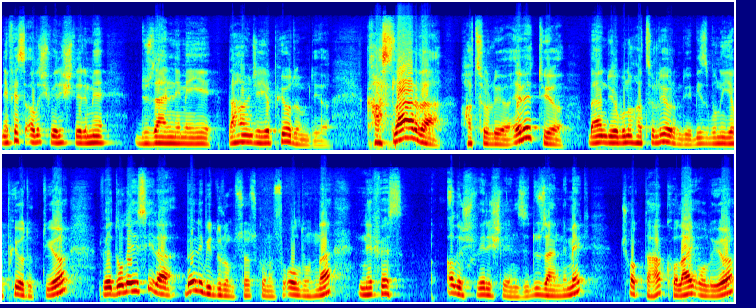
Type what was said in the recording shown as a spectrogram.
Nefes alışverişlerimi düzenlemeyi daha önce yapıyordum diyor. Kaslar da hatırlıyor. Evet diyor. Ben diyor bunu hatırlıyorum diyor. Biz bunu yapıyorduk diyor. Ve dolayısıyla böyle bir durum söz konusu olduğunda nefes alışverişlerinizi düzenlemek çok daha kolay oluyor.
